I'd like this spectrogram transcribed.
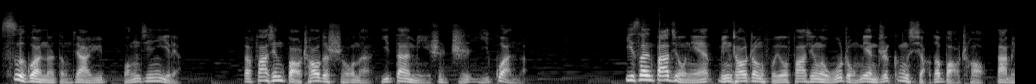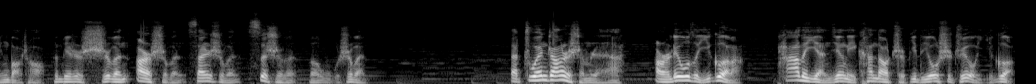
四贯呢，等价于黄金一两。那发行宝钞的时候呢，一担米是值一贯的。一三八九年，明朝政府又发行了五种面值更小的宝钞——大明宝钞，分别是十文、二十文、三十文、四十文和五十文。那朱元璋是什么人啊？二溜子一个嘛。他的眼睛里看到纸币的优势只有一个，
